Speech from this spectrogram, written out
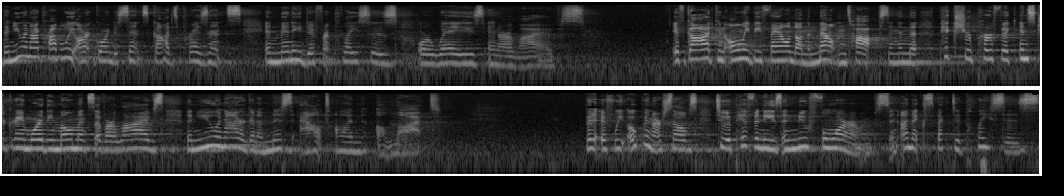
then you and I probably aren't going to sense God's presence in many different places or ways in our lives. If God can only be found on the mountaintops and in the picture perfect, Instagram worthy moments of our lives, then you and I are going to miss out on a lot. But if we open ourselves to epiphanies in new forms and unexpected places,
